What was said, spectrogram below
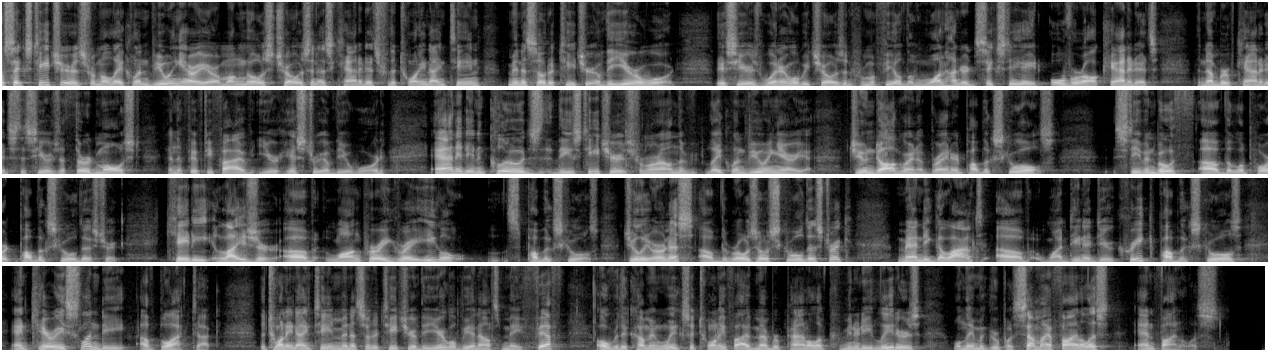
Well, six teachers from the Lakeland viewing area are among those chosen as candidates for the 2019 Minnesota Teacher of the Year Award. This year's winner will be chosen from a field of 168 overall candidates. The number of candidates this year is the third most in the 55-year history of the award, and it includes these teachers from around the Lakeland viewing area. June Dahlgren of Brainerd Public Schools, Stephen Booth of the LaPorte Public School District, Katie Leisure of Long Prairie Grey Eagle Public Schools, Julie Ernest of the Roseau School District, Mandy Gallant of Wadena Deer Creek Public Schools, and Carrie Slindy of Blackduck. The 2019 Minnesota Teacher of the Year will be announced May 5th. Over the coming weeks, a 25-member panel of community leaders will name a group of semifinalists and finalists.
